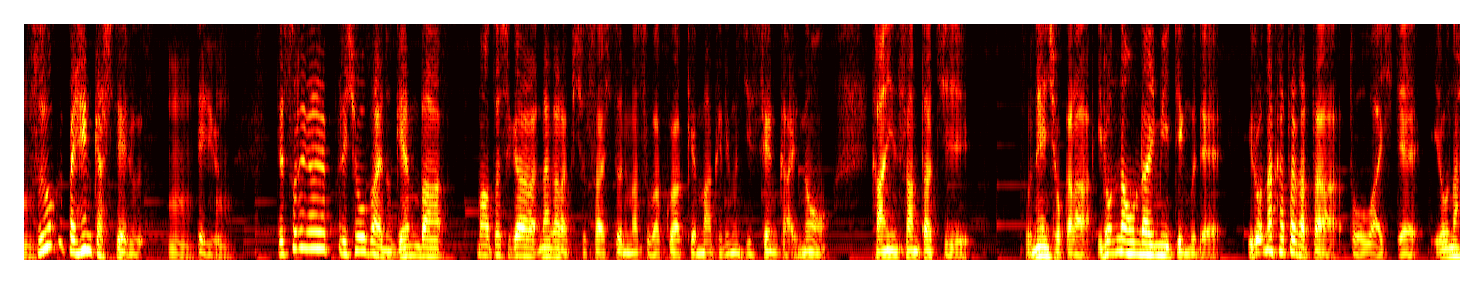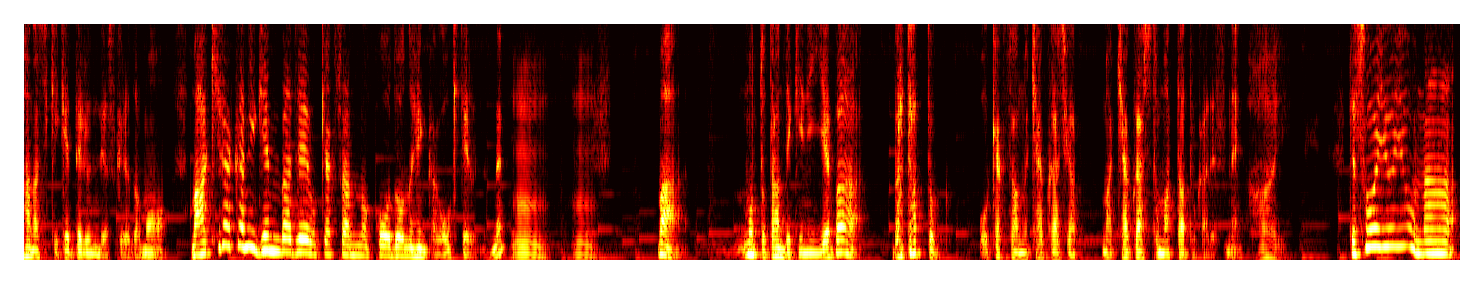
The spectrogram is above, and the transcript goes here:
ん。すごくやっぱり変化している。うん。ていうで、それがやっぱり商売の現場、まあ、私が長らく主催しておりますワクワク系マーケティング実践会の会員さんたち、年初からいろんなオンラインミーティングで、いろんな方々とお会いして、いろんな話聞けてるんですけれども、まあ、明らかに現場でお客さんの行動の変化が起きてるんですね。うん。うん。まあ、もっと端的に言えば、ガタッとお客さんの客足が、まあ、客足止まったとかですね。はい。で、そういうような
